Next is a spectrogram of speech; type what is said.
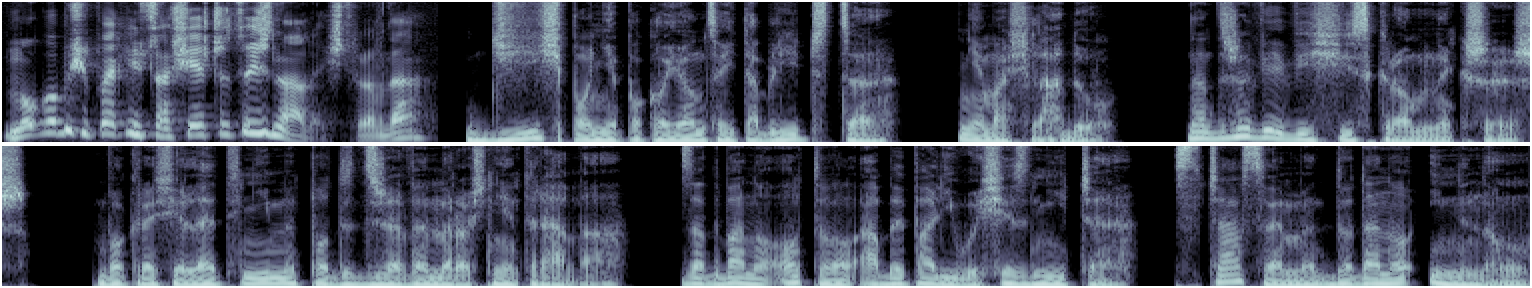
mogłoby się po jakimś czasie jeszcze coś znaleźć, prawda? Dziś po niepokojącej tabliczce nie ma śladu. Na drzewie wisi skromny krzyż. W okresie letnim pod drzewem rośnie trawa. Zadbano o to, aby paliły się znicze. Z czasem dodano inną,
